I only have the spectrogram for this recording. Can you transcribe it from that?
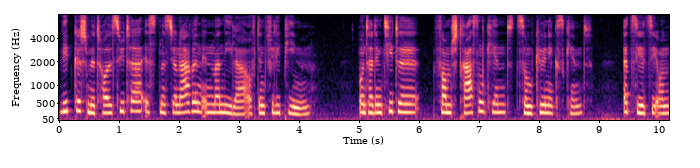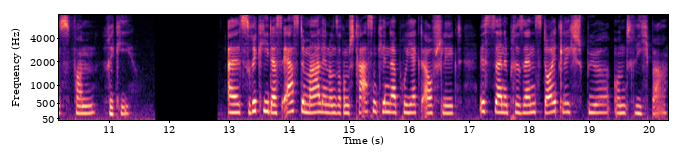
Wiebke Schmidt-Holzhüter ist Missionarin in Manila auf den Philippinen. Unter dem Titel Vom Straßenkind zum Königskind erzählt sie uns von Ricky. Als Ricky das erste Mal in unserem Straßenkinderprojekt aufschlägt, ist seine Präsenz deutlich spür- und riechbar.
